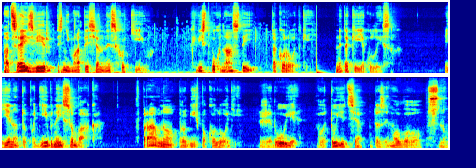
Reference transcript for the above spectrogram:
А цей звір зніматися не схотів. Хвіст пухнастий та короткий, не такий, як у лисах. Єнотоподібний собака. Вправно пробіг по колоді, жирує, готується до зимового сну.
